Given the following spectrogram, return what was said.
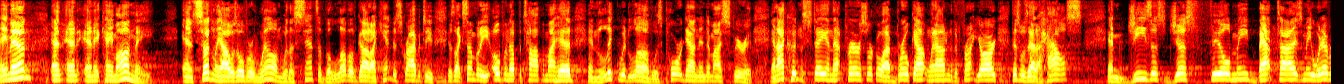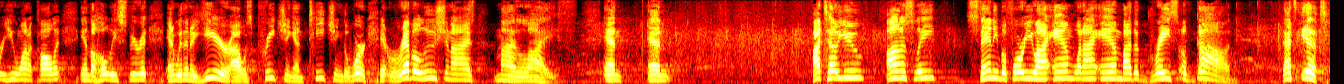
Amen? And, and, and it came on me. And suddenly I was overwhelmed with a sense of the love of God. I can't describe it to you. It was like somebody opened up the top of my head and liquid love was poured down into my spirit. And I couldn't stay in that prayer circle. I broke out went out into the front yard. This was at a house. And Jesus just filled me, baptized me, whatever you want to call it, in the Holy Spirit. And within a year, I was preaching and teaching the Word. It revolutionized my life. And, and, I tell you, honestly, standing before you, I am what I am by the grace of God. That's it.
